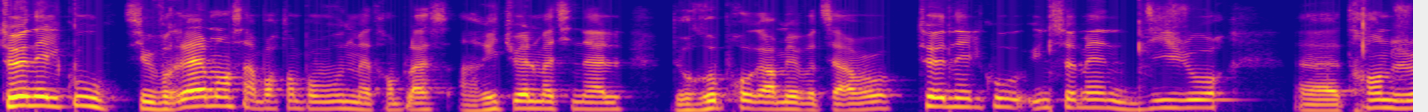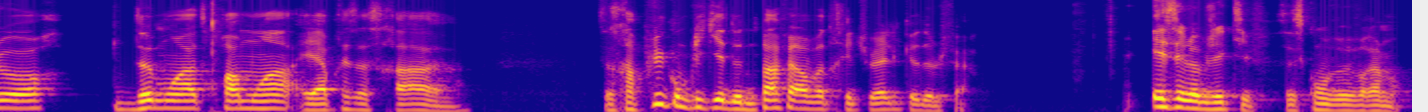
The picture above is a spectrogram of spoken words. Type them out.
tenez le coup. Si vraiment c'est important pour vous de mettre en place un rituel matinal, de reprogrammer votre cerveau, tenez le coup. Une semaine, 10 jours, 30 euh, jours, 2 mois, 3 mois. Et après, ça sera, euh, ça sera plus compliqué de ne pas faire votre rituel que de le faire. Et c'est l'objectif. C'est ce qu'on veut vraiment.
